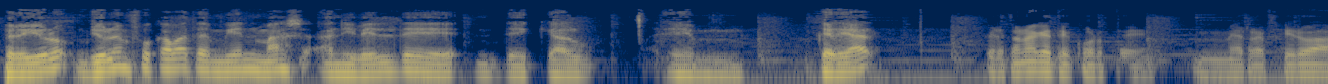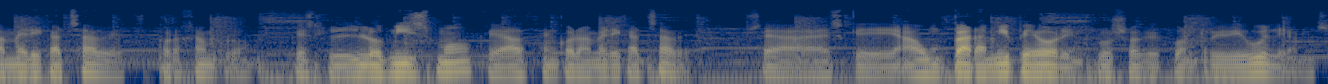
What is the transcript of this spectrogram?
pero yo lo, yo lo enfocaba también más a nivel de, de que al, eh, crear Perdona que te corte, me refiero a América Chávez, por ejemplo, que es lo mismo que hacen con América Chávez. O sea, es que aún para mí peor incluso que con Reedy Williams.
